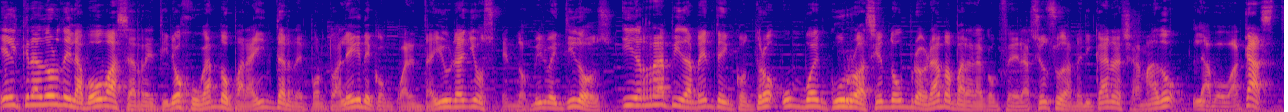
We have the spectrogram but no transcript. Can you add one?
El creador de la boba se retiró jugando para Inter de Porto Alegre con 41 años en 2022 y rápidamente encontró un buen curro haciendo un programa para la Confederación Sudamericana llamado La Boba Cast.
